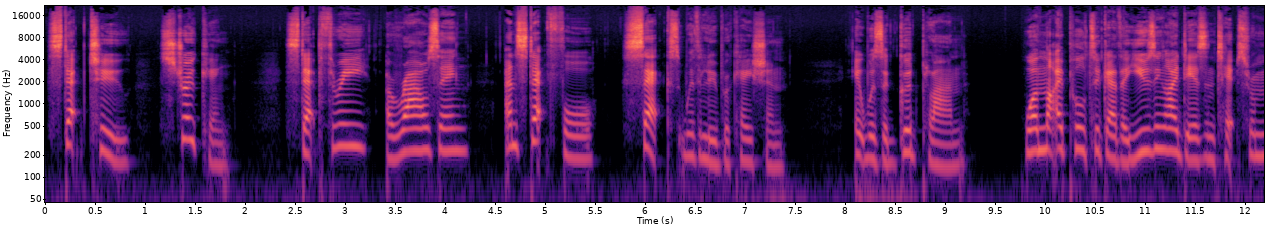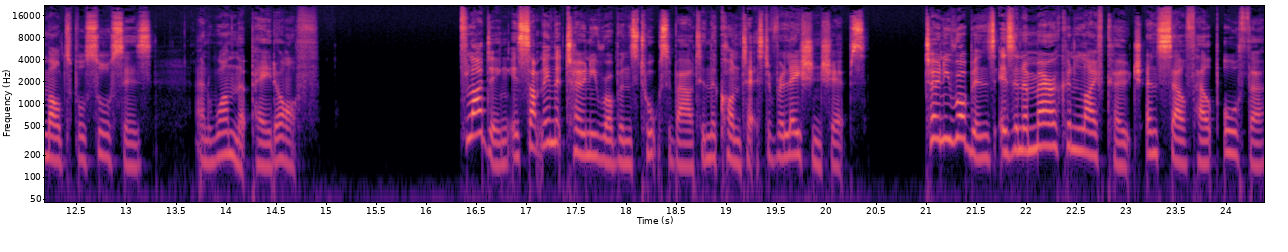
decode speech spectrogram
Step 2 Stroking. Step 3 Arousing. And step 4 Sex with lubrication. It was a good plan. One that I pulled together using ideas and tips from multiple sources, and one that paid off. Flooding is something that Tony Robbins talks about in the context of relationships. Tony Robbins is an American life coach and self help author.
